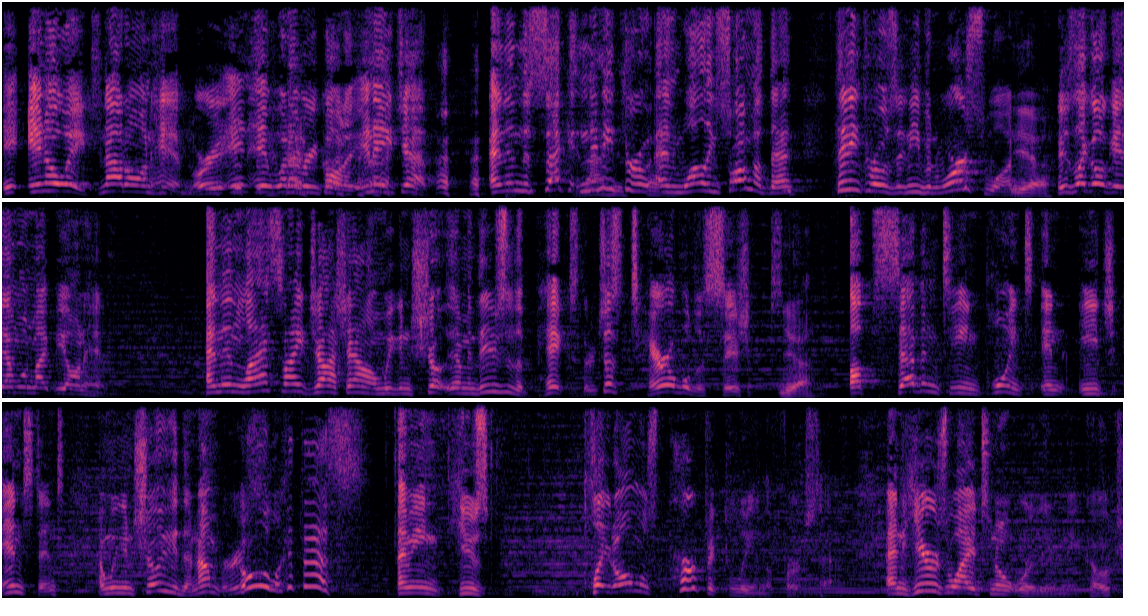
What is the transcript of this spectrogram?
NOH, not on him, or in, in- whatever you call it, NHF. And then the second, and then he threw, and while he's talking about that, then he throws an even worse one. Yeah. He's like, okay, that one might be on him. And then last night, Josh Allen, we can show, I mean, these are the picks. They're just terrible decisions. Yeah. Up 17 points in each instance, and we can show you the numbers. Oh, look at this. I mean, he was played almost perfectly in the first half. And here's why it's noteworthy to me, coach.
